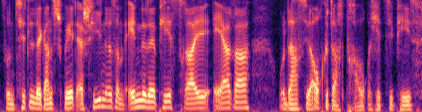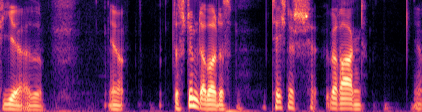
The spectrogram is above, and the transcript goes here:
so ein Titel, der ganz spät erschienen ist, am Ende der PS3-Ära. Und da hast du ja auch gedacht, brauche ich jetzt die PS4? Also, ja, das stimmt, aber das technisch überragend. Ja.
